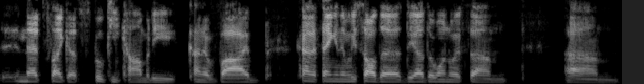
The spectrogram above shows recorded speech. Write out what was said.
and that's like a spooky comedy kind of vibe kind of thing. And then we saw the the other one with um, um,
